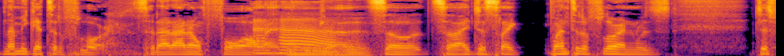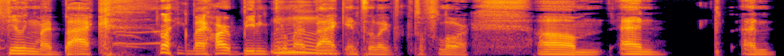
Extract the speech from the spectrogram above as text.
let me get to the floor so that I don't fall. Uh-huh. uh, so so I just like went to the floor and was just feeling my back, like my heart beating through my Mm. back into like the floor, um, and and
